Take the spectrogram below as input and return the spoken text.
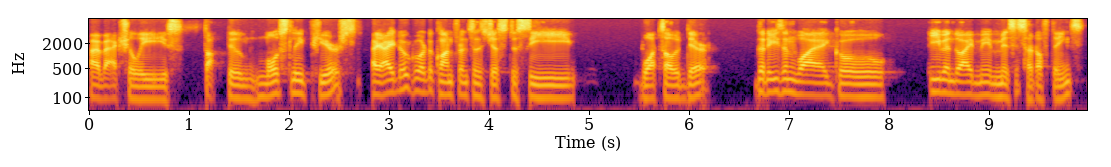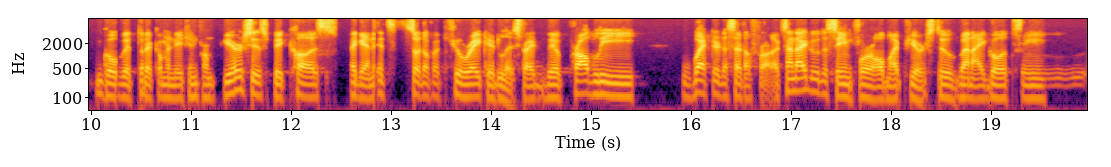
I've actually stuck to mostly peers. I, I do go to conferences just to see what's out there. The reason why I go, even though I may miss a set of things, go with recommendation from peers is because again, it's sort of a curated list, right? They're probably vetted a set of products. And I do the same for all my peers too. When I go through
